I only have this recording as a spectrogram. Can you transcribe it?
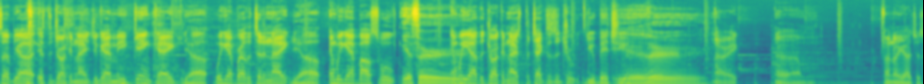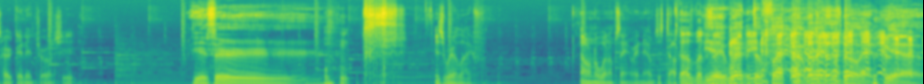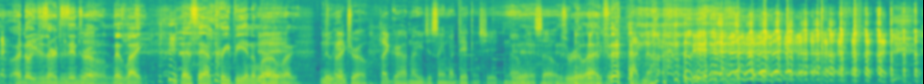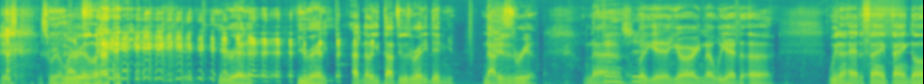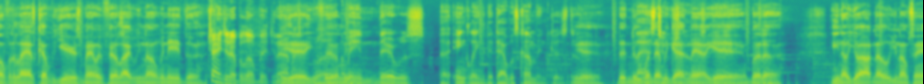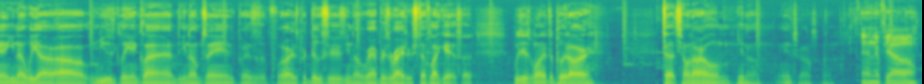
What's up, y'all? It's the Drunken Knights. You got me, King K. Yup. We got Brother to the Night. Yup. And we got Boss Swoop. Yes, sir. And we are the Drunken Knights, protectors of truth. You bitch you. Yes, sir. All right. Um, I know y'all just heard that intro and shit. Yes, sir. It's real life. I don't know what I'm saying right now. I'm just talking. I was about to Yeah, say, what what? the fuck? Uh, where is this going? Yeah, I know you just heard this intro. That's like that sounds creepy in the motherfucker. New Like- intro. like, girl, I know you just seen my dick and shit. You know what I mean? So it's real life. I know. it's, it's real It's life. real life. you ready? You ready? I know you thought you was ready, didn't you? Nah, this is real. Nah, Oh, but yeah, you already know we had the uh, we done had the same thing going for the last couple of years, man. We feel like we know we need to. Change it up a little bit. You know Yeah, I mean? you Well, feel me? I mean, there was an inkling that that was coming because yeah, the new one that we got shows, now. Yeah, yeah. but Yeah. uh, you know, you all know, you know what I'm saying. You know, we are all musically inclined. You know what I'm saying, as far as producers, you know, rappers, writers, stuff like that. So we just wanted to put our touch on our own, you know, intro. So. And if y'all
